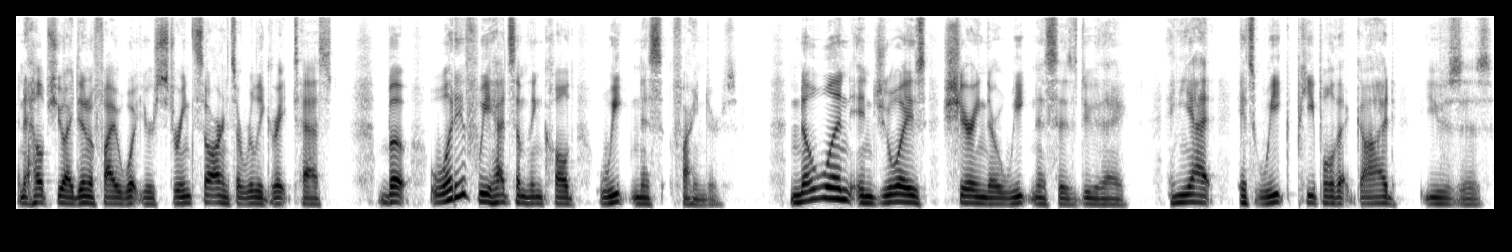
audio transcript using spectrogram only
and it helps you identify what your strengths are. And it's a really great test. But what if we had something called Weakness Finders? No one enjoys sharing their weaknesses, do they? And yet, it's weak people that God uses.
